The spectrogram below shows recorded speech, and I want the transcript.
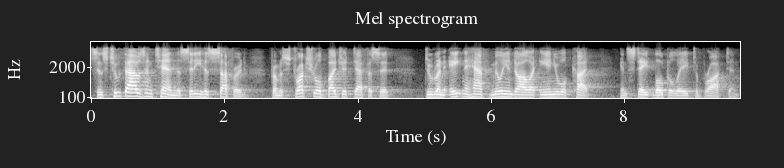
Since 2010, the city has suffered from a structural budget deficit due to an $8.5 million annual cut in state local aid to Brockton.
